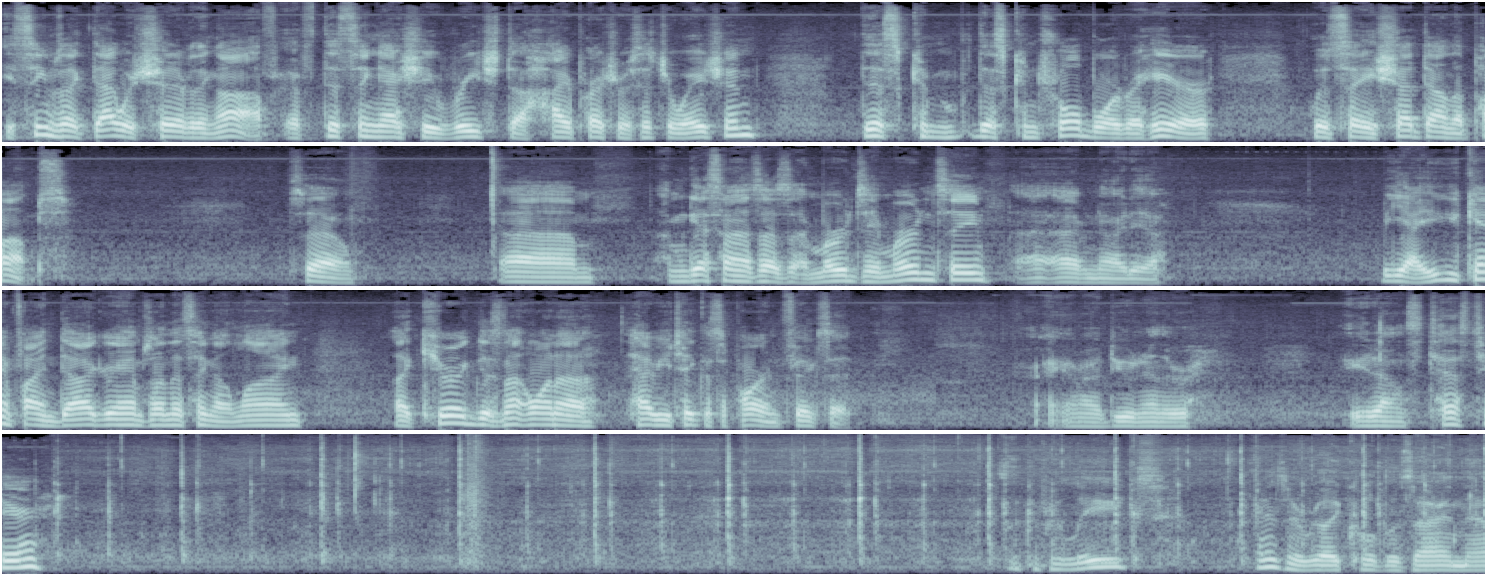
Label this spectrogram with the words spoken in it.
it seems like that would shut everything off. If this thing actually reached a high pressure situation, this this control board right here would say shut down the pumps. So, um, I'm guessing that says emergency, emergency. I, I have no idea. But yeah, you, you can't find diagrams on this thing online. Like Keurig does not want to have you take this apart and fix it. All right, I'm going to do another 8 ounce test here. Looking for leaks. That is a really cool design though.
